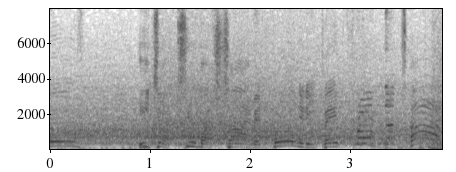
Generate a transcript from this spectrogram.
move. He took too much time, and boy, did he pay From the top.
